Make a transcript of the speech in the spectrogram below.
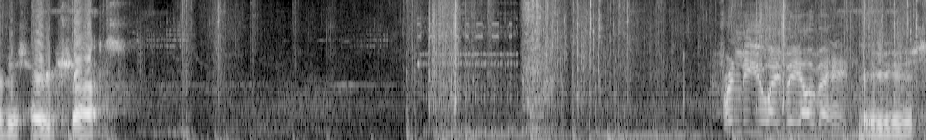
I just heard shots. Friendly UAV overhead. There he is.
